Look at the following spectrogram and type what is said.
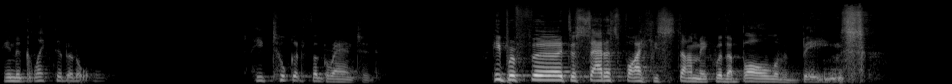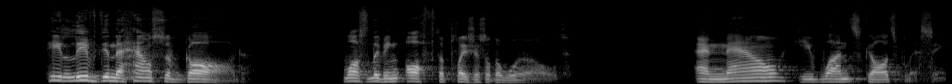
He neglected it all. He took it for granted. He preferred to satisfy his stomach with a bowl of beans. He lived in the house of God whilst living off the pleasures of the world and now he wants God's blessing.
